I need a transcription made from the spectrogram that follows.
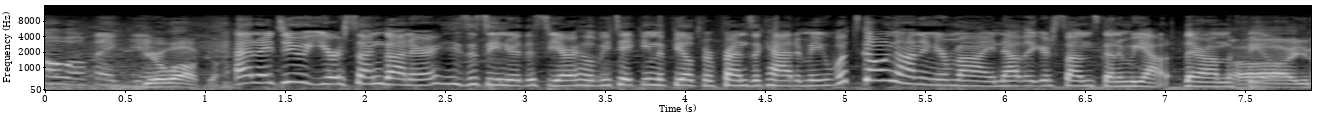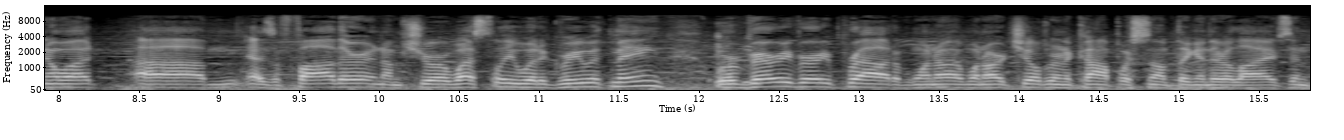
Oh, well, thank you. You're welcome. And I do, your son Gunner, he's a senior this year. He'll be taking the field for Friends Academy. What's going on in your mind now that your son's going to be out there on the field? Uh, you know what? Um, as a father, and I'm sure Wesley would agree with me, we're very, very proud of when our, when our children accomplish something in their lives. And,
